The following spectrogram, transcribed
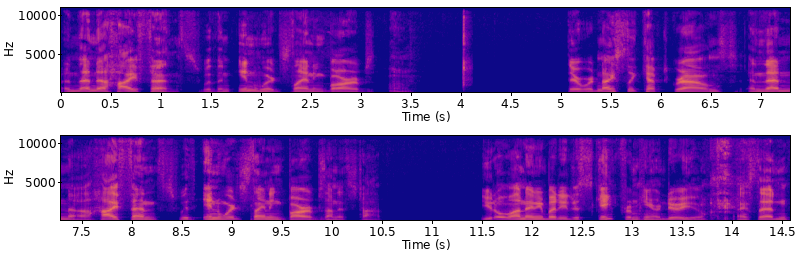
and then a high fence with an inward slanting barbs. Um, oh. There were nicely kept grounds, and then a high fence with inward slanting barbs on its top. You don't want anybody to escape from here, do you? I said.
